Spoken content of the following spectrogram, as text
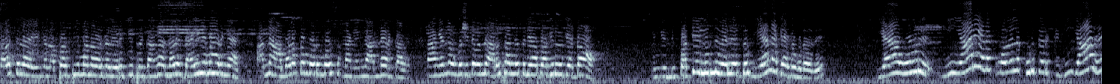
களத்துல எங்கள் அப்பா சீமான் அவர்கள் இறக்கிட்டு இருக்காங்க. அதனால தைரியமா இருங்க. அண்ணா முழக்கம் போடும்போது சொன்னாங்க எங்க அண்ணன் இருக்காங்க நாங்க என்ன உங்ககிட்ட வந்து அரசாங்கத்திலேயா பகிர்வு கேட்டோம்? இங்க இந்த பட்டியல இருந்து வெளியேற்ற ஏன்னா கேட்க கூடாது என் ஊரு நீ யாரு? எனக்கு முதல்ல கொடுக்கறக்கு நீ யாரு?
